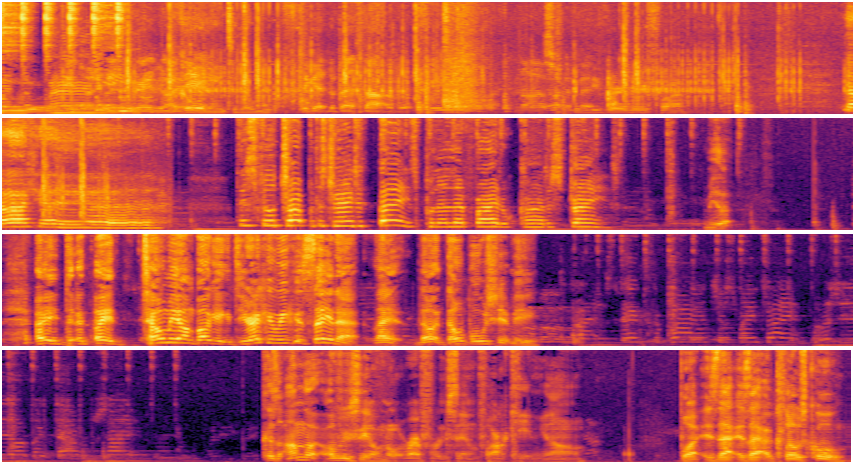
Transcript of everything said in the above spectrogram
Really, I did into the wolf. to get the best out of it. It's gonna be very, very fun. Yeah, yeah, yeah. This feel trapped with the stranger things. Pulling left, right, all kind of strange. Me that. Hey, d- hey, tell me I'm bugging. Do you reckon we can say that? Like, no, don't bullshit me. Cause I'm not obviously I'm not referencing fucking, you know. But is that is that a close call?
